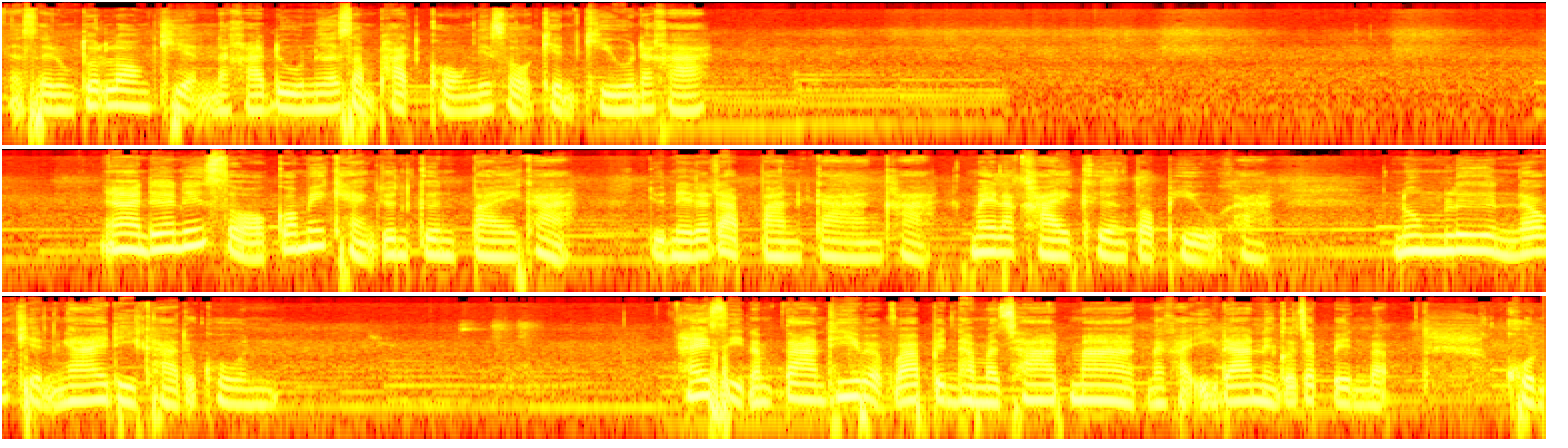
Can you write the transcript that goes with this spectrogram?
เดี๋ยวใส่ลงทดลองเขียนนะคะ ดูเนื้อสัมผัสของดินสอเขียนคิ้วนะคะอ่าเดือนที่สอก็ไม่แข็งจนเกินไปค่ะ อยู่ในระดับปานกลางค่ะ ไม่ระคายเคืองต่อผิวค่ะ นุ่มลื่นแล้วก็เขียนง่ายดีค่ะทุกคน ให้สีน้ำตาลที่แบบว่าเป็นธรรมชาติมากนะคะ อีกด้านหนึ่งก็จะเป็นแบบขน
